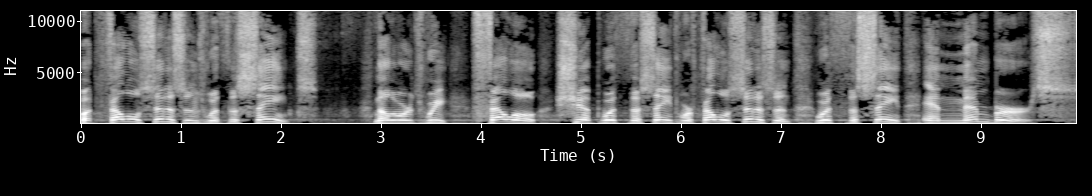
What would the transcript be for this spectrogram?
but fellow citizens with the saints." In other words, we fellowship with the saints. We're fellow citizens with the saints and members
